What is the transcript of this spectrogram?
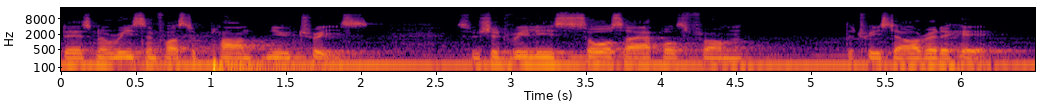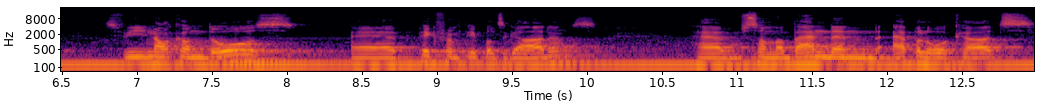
there's no reason for us to plant new trees. So we should really source our apples from the trees that are already here. So we knock on doors, uh, pick from people's gardens, have some abandoned apple orchards,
